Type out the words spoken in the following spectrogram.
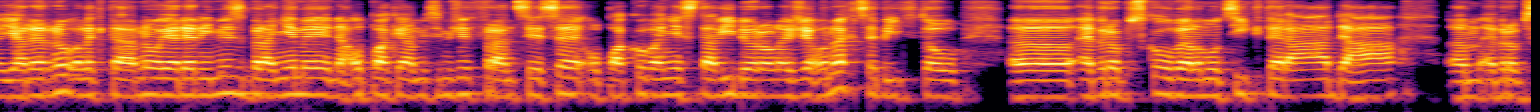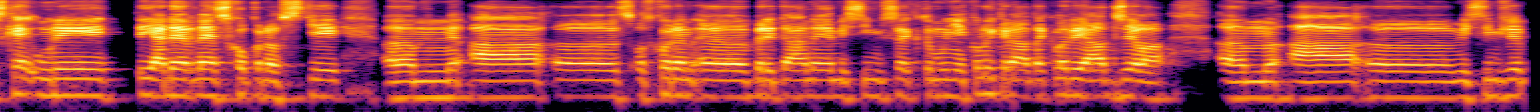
jadernou elektrárnou a jadernými zbraněmi. Naopak, já myslím, že Francie se opakovaně staví do role, že ona chce být tou evropskou velmocí, která dá Evropské unii ty jaderné schopnosti a s odchodem Británie, myslím, se k tomu několikrát takhle vyjádřila a myslím, že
